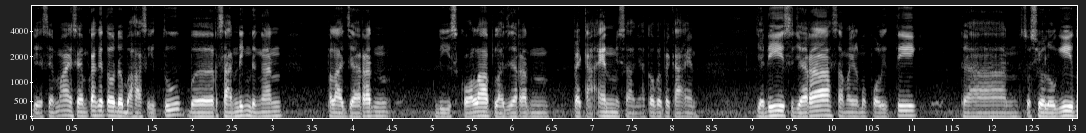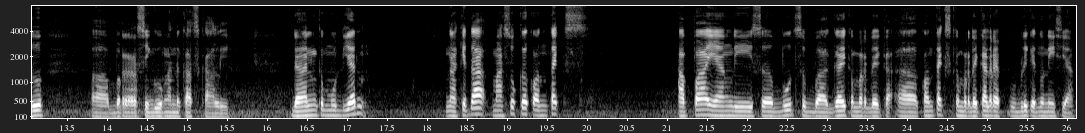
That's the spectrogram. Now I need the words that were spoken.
Di SMA, SMK kita udah bahas itu bersanding dengan pelajaran di sekolah, pelajaran PKN misalnya atau PPKN. Jadi sejarah sama ilmu politik dan sosiologi itu uh, bersinggungan dekat sekali. Dan kemudian Nah, kita masuk ke konteks apa yang disebut sebagai kemerdeka uh, konteks kemerdekaan Republik Indonesia.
